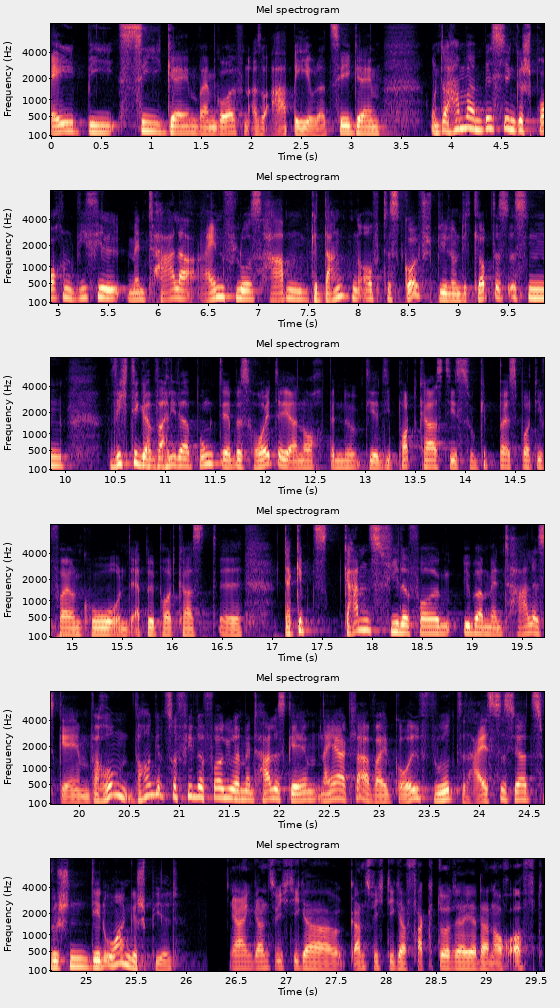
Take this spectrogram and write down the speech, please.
ABC Game beim Golfen, also A, B oder C Game. Und da haben wir ein bisschen gesprochen, wie viel mentaler Einfluss haben Gedanken auf das Golfspiel. Und ich glaube, das ist ein wichtiger, valider Punkt, der bis heute ja noch, wenn du dir die Podcasts, die es so gibt bei Spotify und Co. und Apple Podcast, äh, da gibt's ganz viele Folgen über mentales Game. Warum? Warum gibt's so viele Folgen über mentales Game? Naja, klar, weil Golf wird, heißt es ja, zwischen den Ohren gespielt. Ja, ein ganz wichtiger, ganz wichtiger Faktor, der ja dann auch oft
